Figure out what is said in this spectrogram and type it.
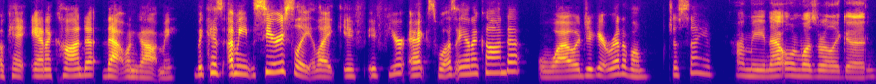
Okay, Anaconda, that one got me. Because I mean, seriously, like if if your ex was Anaconda, why would you get rid of them? Just saying. I mean, that one was really good.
